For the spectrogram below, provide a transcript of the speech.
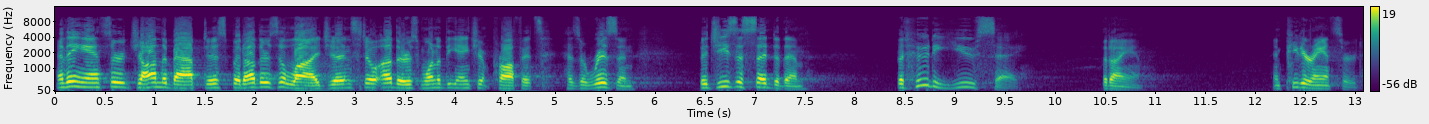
And they answered, John the Baptist, but others Elijah, and still others, one of the ancient prophets, has arisen. But Jesus said to them, But who do you say that I am? And Peter answered,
